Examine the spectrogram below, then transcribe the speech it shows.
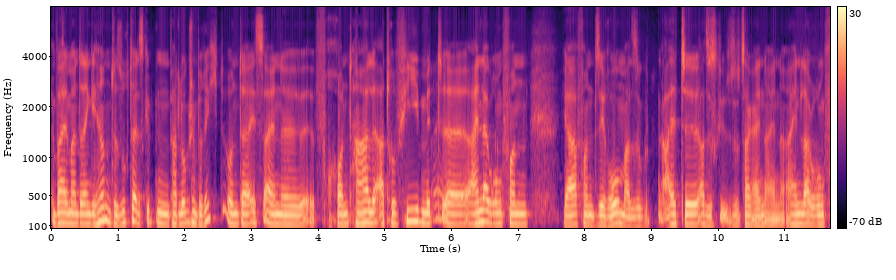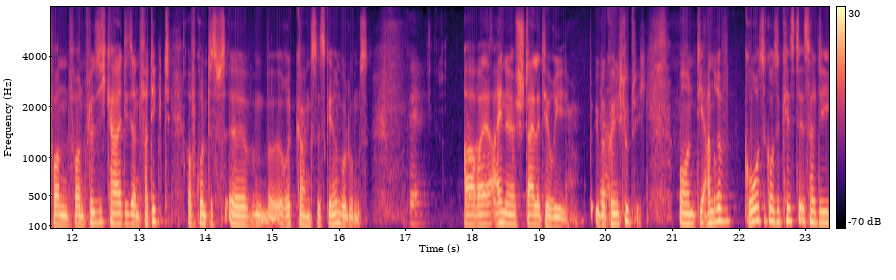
Weil man sein Gehirn untersucht hat. Es gibt einen pathologischen Bericht und da ist eine frontale Atrophie mit ah, ja. äh, Einlagerung von ja, von Serum, also alte, also sozusagen eine, eine Einlagerung von, von Flüssigkeit, die dann verdickt aufgrund des äh, Rückgangs des Gehirnvolumens. Okay. Aber eine steile Theorie über ja. König Ludwig. Und die andere große, große Kiste ist halt die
